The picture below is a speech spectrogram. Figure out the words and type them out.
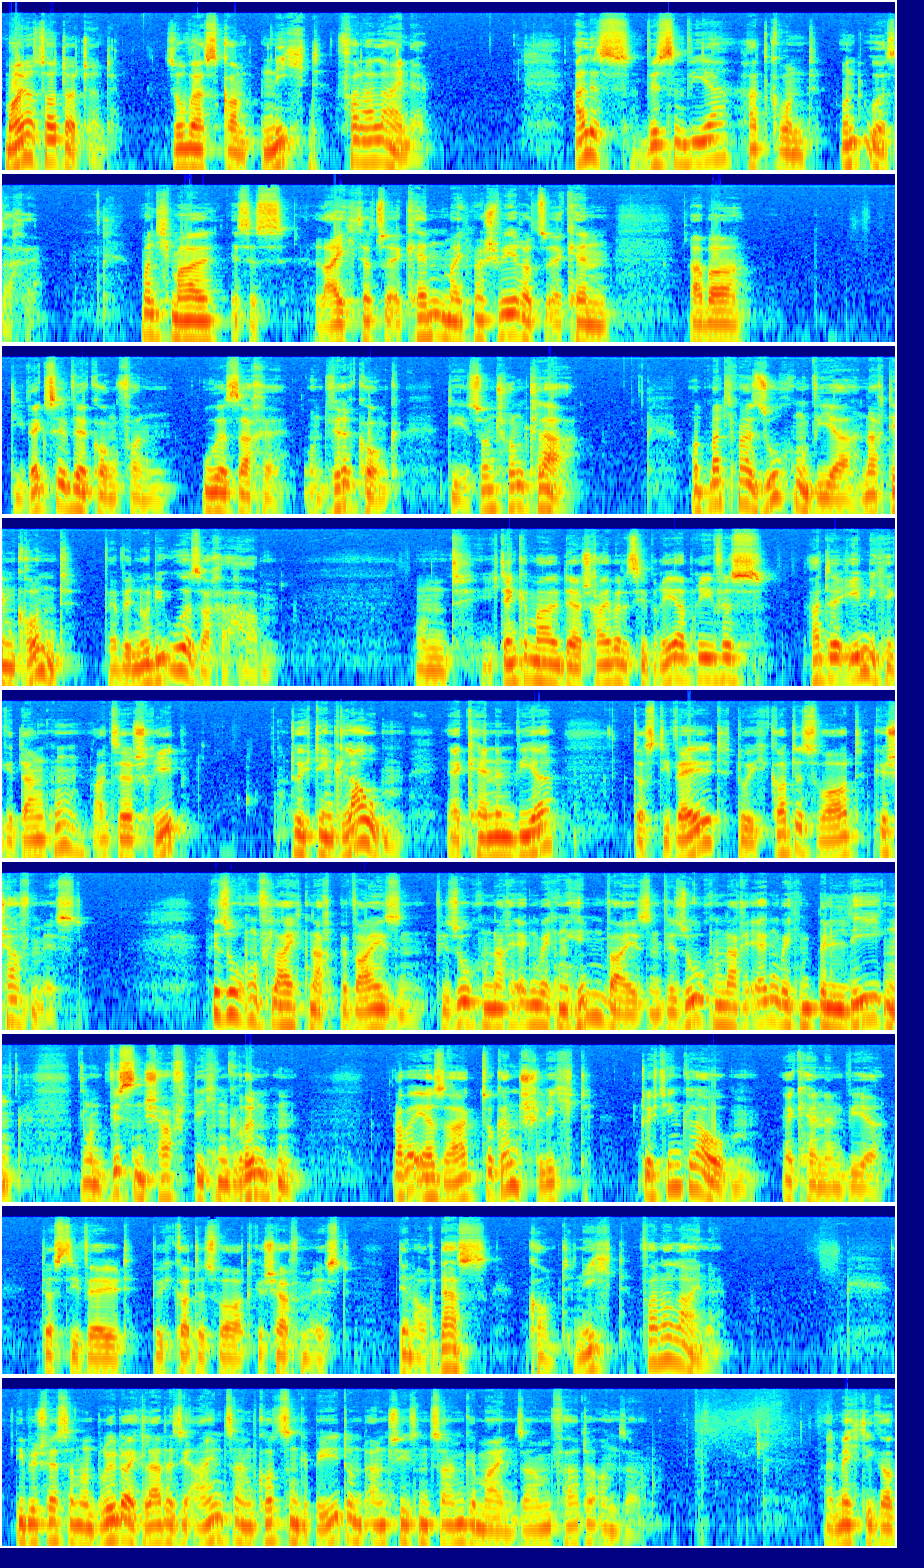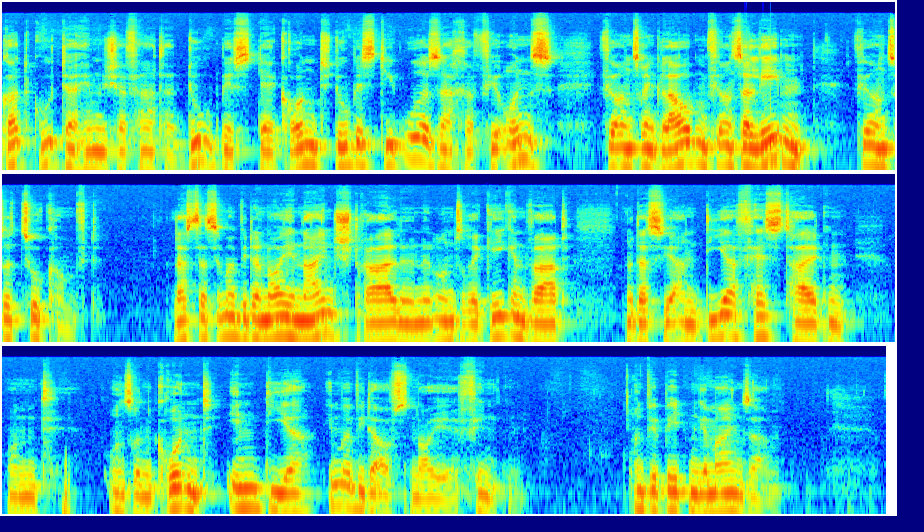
Moin aus Norddeutschland. Sowas kommt nicht von alleine. Alles wissen wir, hat Grund und Ursache. Manchmal ist es leichter zu erkennen, manchmal schwerer zu erkennen, aber die Wechselwirkung von Ursache und Wirkung, die ist uns schon klar. Und manchmal suchen wir nach dem Grund, wenn wir nur die Ursache haben. Und ich denke mal, der Schreiber des Hebräerbriefes hatte ähnliche Gedanken, als er schrieb, durch den Glauben erkennen wir, dass die Welt durch Gottes Wort geschaffen ist. Wir suchen vielleicht nach Beweisen, wir suchen nach irgendwelchen Hinweisen, wir suchen nach irgendwelchen Belegen und wissenschaftlichen Gründen. Aber er sagt so ganz schlicht, durch den Glauben erkennen wir, dass die Welt durch Gottes Wort geschaffen ist. Denn auch das kommt nicht von alleine. Liebe Schwestern und Brüder, ich lade Sie ein zu einem kurzen Gebet und anschließend zu einem gemeinsamen Vater unser. Allmächtiger Gott, guter himmlischer Vater, du bist der Grund, du bist die Ursache für uns, für unseren Glauben, für unser Leben, für unsere Zukunft. Lass das immer wieder neu hineinstrahlen in unsere Gegenwart, nur dass wir an dir festhalten und unseren Grund in dir immer wieder aufs Neue finden. Und wir beten gemeinsam.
